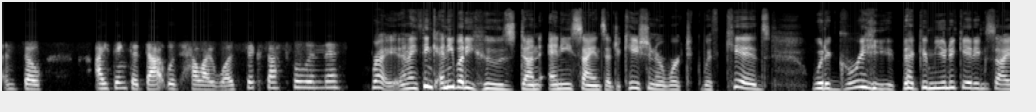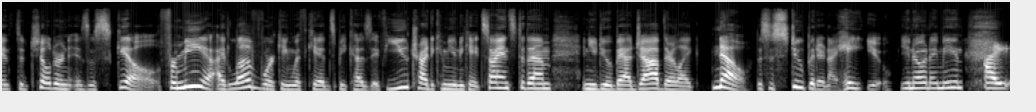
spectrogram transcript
And so I think that that was how I was successful in this. Right. And I think anybody who's done any science education or worked with kids would agree that communicating science to children is a skill. For me, I love working with kids because if you try to communicate science to them and you do a bad job, they're like, no, this is stupid and I hate you. You know what I mean? I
